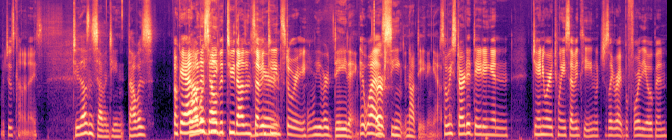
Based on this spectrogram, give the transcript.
which is kind of nice. 2017. That was Okay, I want to tell the the 2017 story. we were dating. It was. or seeing not dating yet. So we started dating in January 2017, which is like right before the open.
